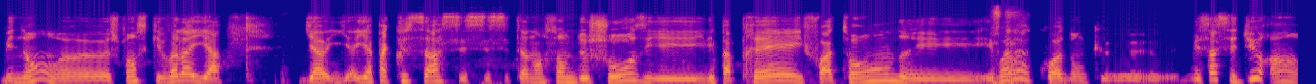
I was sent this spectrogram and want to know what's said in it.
mais non, euh, je pense que voilà, il y a, il y a, y a- y a pas que ça, c'est un ensemble de choses et il n'est pas prêt, il faut attendre et, voilà quoi. Donc, euh, mais ça c'est dur hein,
